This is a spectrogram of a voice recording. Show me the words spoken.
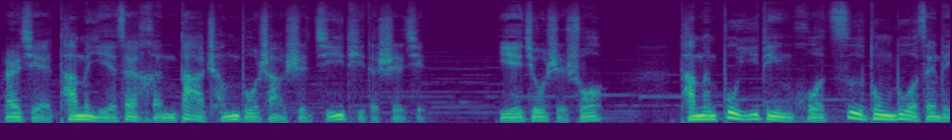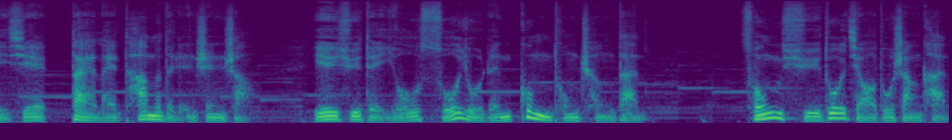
而且他们也在很大程度上是集体的事情，也就是说。他们不一定或自动落在那些带来他们的人身上，也许得由所有人共同承担。从许多角度上看，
